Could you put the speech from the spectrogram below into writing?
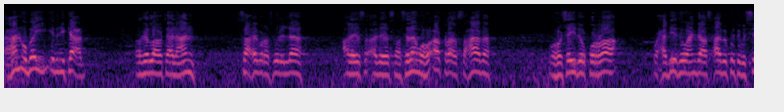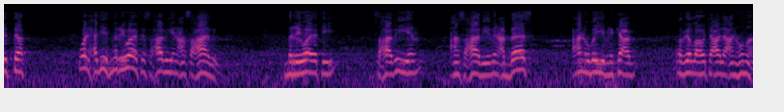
عن أبي بن كعب رضي الله تعالى عنه صاحب رسول الله عليه الصلاة والسلام وهو أقرأ الصحابة وهو سيد القراء وحديثه عند أصحاب الكتب الستة والحديث من رواية صحابي عن صحابي من رواية صحابي عن صحابي ابن عباس عن أبي بن كعب رضي الله تعالى عنهما.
